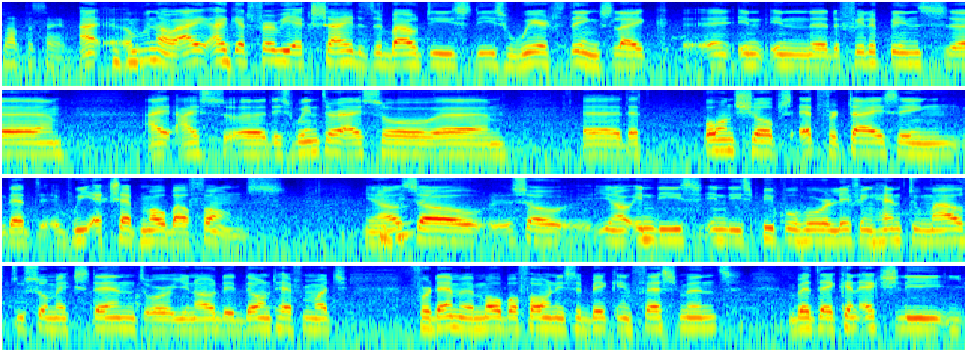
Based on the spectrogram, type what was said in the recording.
Not the same. I uh, no, I, I get very excited about these these weird things. Like uh, in in the, the Philippines, um, I, I saw, uh, this winter I saw um, uh, that pawn shops advertising that we accept mobile phones. You know, so so you know in these in these people who are living hand to mouth to some extent, or you know they don't have much. For them, a mobile phone is a big investment, but they can actually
